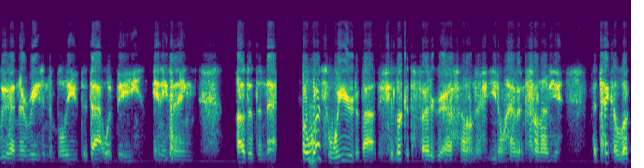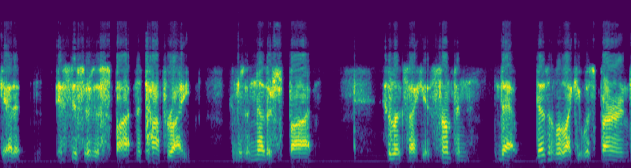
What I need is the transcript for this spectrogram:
We had no reason to believe that that would be anything other than that. But what's weird about, if you look at the photograph, I don't know if you don't have it in front of you, but take a look at it. It's just, there's a spot in the top right, and there's another spot. It looks like it's something that doesn't look like it was burned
